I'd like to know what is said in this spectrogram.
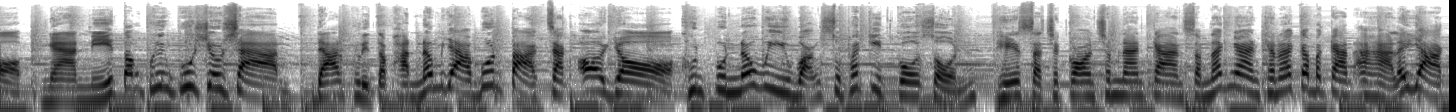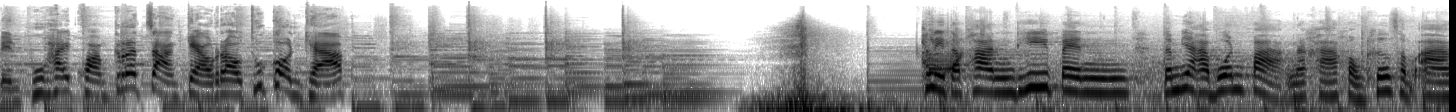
อบ งานนี้ต้องพึ่งผู้เชี่ยวชาญ ด้านผลิตภัณฑ์น้ำยาบ้วนปากจากออยคุณปุณณวีหวังสุภกิจโกศลเภสัชกรชำนาญการสำนักงานคณะกรรมการอาหารและยาเป็นผู้ให้ความกระจ่างแก่เราทุกคนครับ ผลิตภัณฑ์ที่เป็นน้ำยาบ้วนปากนะคะ ของเครื่องสำอาง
